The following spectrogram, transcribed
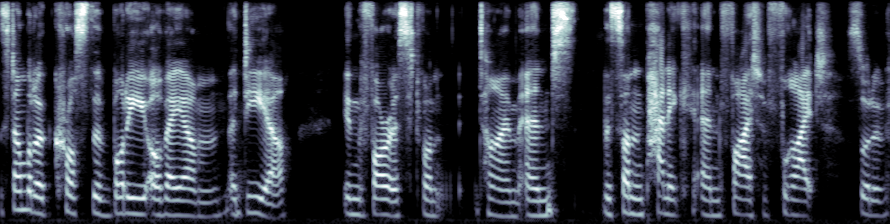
stumbled across the body of a, um, a deer in the forest one time, and the sudden panic and fight or flight sort of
